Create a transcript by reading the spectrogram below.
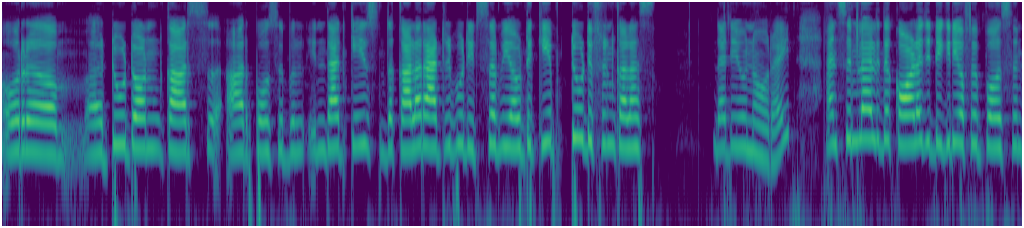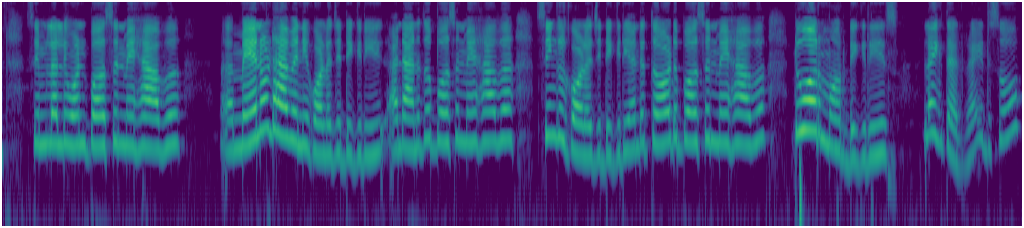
Or um, uh, two tone cars are possible. In that case the color attribute itself you have to keep two different colors that you know right? And similarly the college degree of a person similarly one person may have a, uh, may not have any college degree and another person may have a single college degree and a third person may have a two or more degrees like that right? So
